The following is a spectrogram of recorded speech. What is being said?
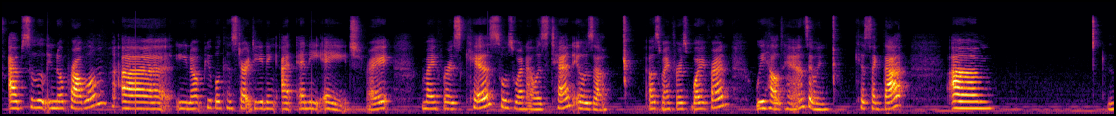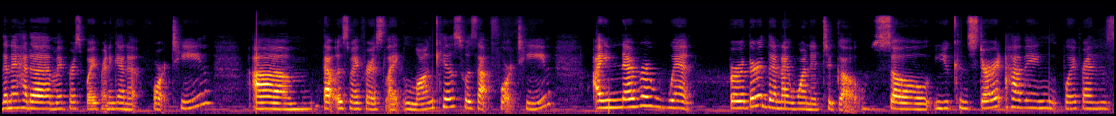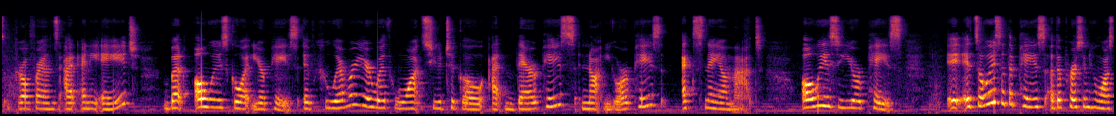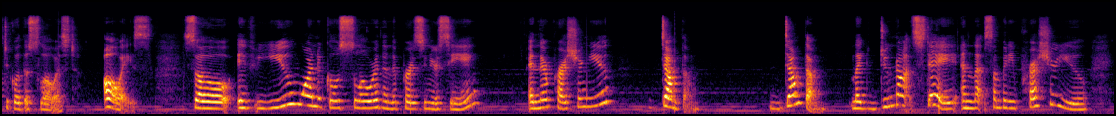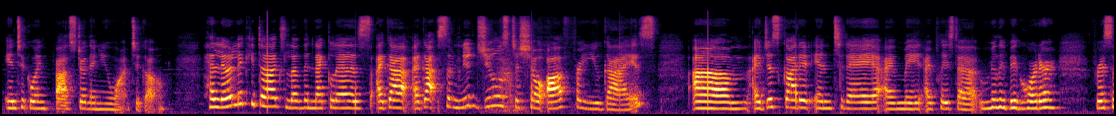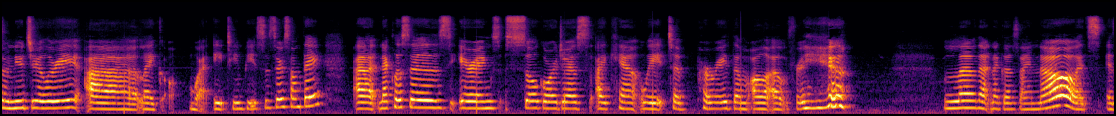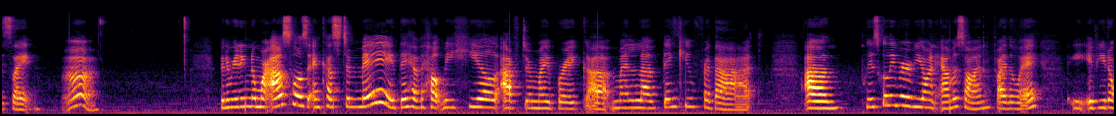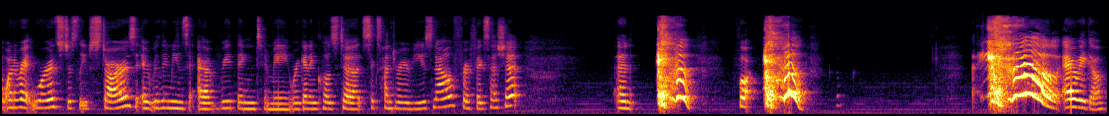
Absolutely no problem. Uh, you know, people can start dating at any age, right? My first kiss was when I was 10. It was a, that was my first boyfriend. We held hands and we kissed like that. Um, then I had a, my first boyfriend again at 14. Um, that was my first like long kiss was at 14. I never went further than I wanted to go. So you can start having boyfriends, girlfriends at any age, but always go at your pace. If whoever you're with wants you to go at their pace, not your pace, exnay on that. Always your pace. It's always at the pace of the person who wants to go the slowest. Always. So if you want to go slower than the person you're seeing and they're pressuring you, dump them. Dump them. Like do not stay and let somebody pressure you into going faster than you want to go. Hello Licky Dogs, love the necklace. I got I got some new jewels to show off for you guys. Um, I just got it in today. I made I placed a really big order for some new jewelry, uh, like what 18 pieces or something. Uh, necklaces, earrings, so gorgeous. I can't wait to parade them all out for you. Love that necklace. I know it's it's like, uh. Been reading No More Assholes and Custom Made. They have helped me heal after my breakup. My love, thank you for that. Um, please go leave a review on Amazon, by the way. If you don't want to write words, just leave stars. It really means everything to me. We're getting close to 600 reviews now for Fix That Shit. And for... there we go.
